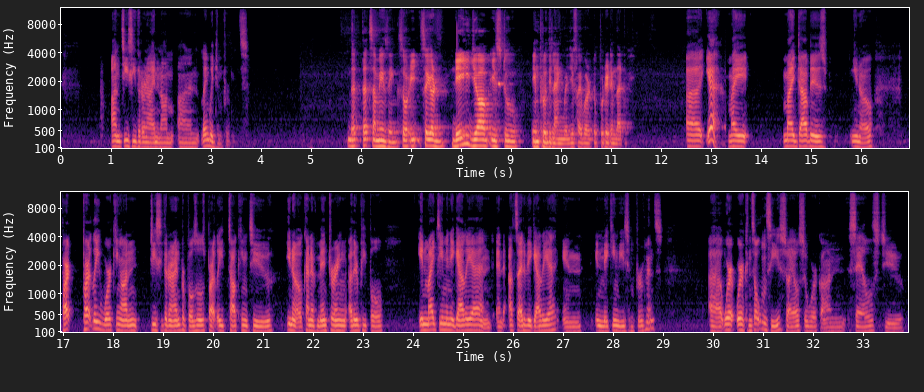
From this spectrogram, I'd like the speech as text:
on TC39 and on, on language improvements. That that's amazing. So so your daily job is to improve the language, if I were to put it in that way. Uh, yeah, my my job is, you know, part partly working on TC39 proposals, partly talking to, you know, kind of mentoring other people in my team in Igalia and and outside of Igalia in in making these improvements. Uh, we're we're a consultancy, so I also work on sales to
